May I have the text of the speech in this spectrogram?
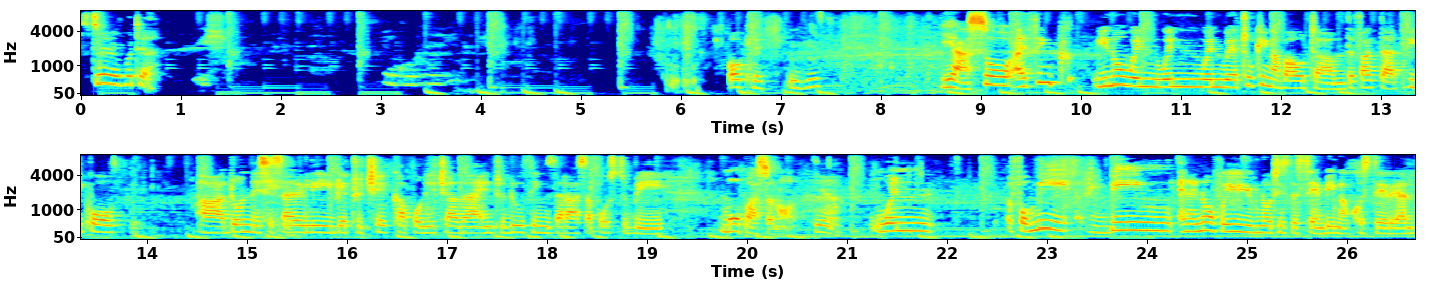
Sio imepotea? Okay mhm Yeah, so I think you know when when when we're talking about um, the fact that people uh, don't necessarily get to check up on each other and to do things that are supposed to be more personal. yeah When for me being and i know for you you've noticed the same being a coastarian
